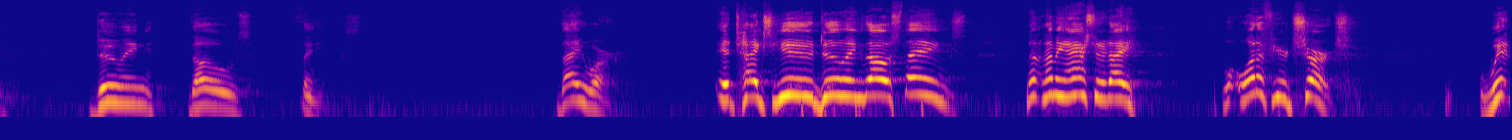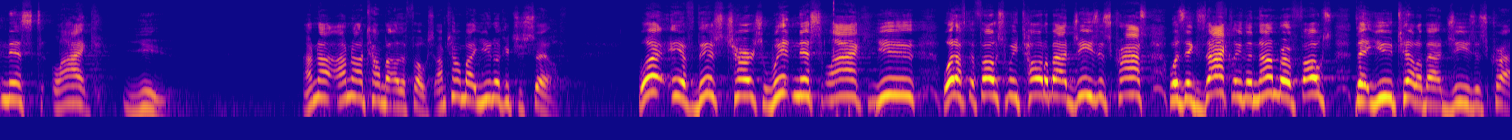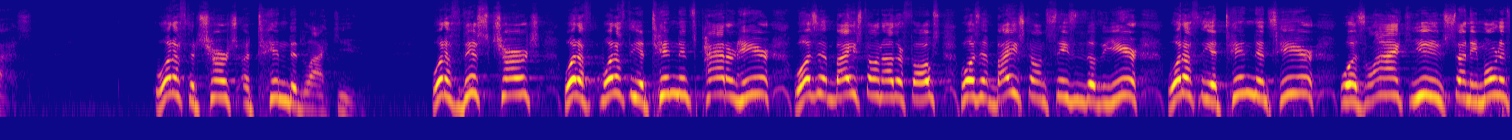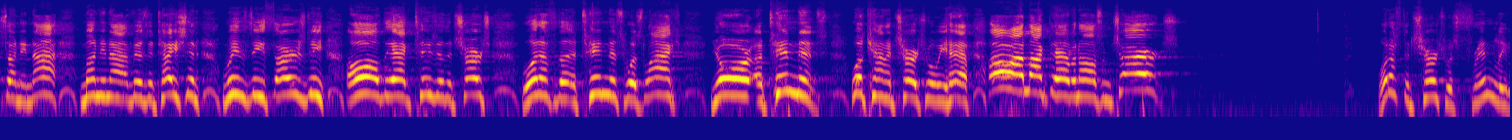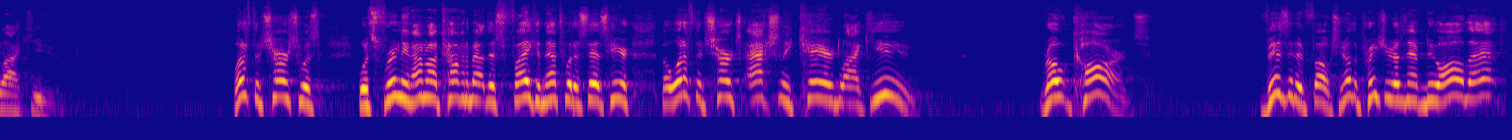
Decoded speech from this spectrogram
doing those things. They were. It takes you doing those things. Let, let me ask you today what if your church witnessed like you? I'm not, I'm not talking about other folks. I'm talking about you look at yourself. What if this church witnessed like you? What if the folks we told about Jesus Christ was exactly the number of folks that you tell about Jesus Christ? What if the church attended like you? What if this church, what if, what if the attendance pattern here wasn't based on other folks, wasn't based on seasons of the year? What if the attendance here was like you Sunday morning, Sunday night, Monday night visitation, Wednesday, Thursday, all the activities of the church? What if the attendance was like your attendance? What kind of church will we have? Oh, I'd like to have an awesome church. What if the church was friendly like you? What if the church was was friendly. And I'm not talking about this fake, and that's what it says here. But what if the church actually cared like you? Wrote cards, visited folks. You know, the preacher doesn't have to do all that.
